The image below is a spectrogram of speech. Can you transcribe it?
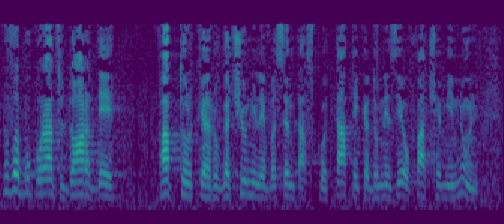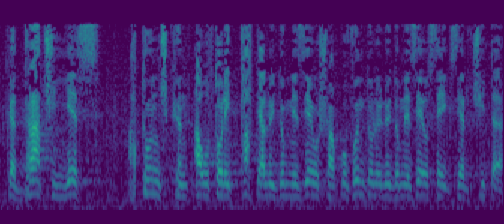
Nu vă bucurați doar de faptul că rugăciunile vă sunt ascultate, că Dumnezeu face minuni, că dracii ies atunci când autoritatea lui Dumnezeu și a cuvântului lui Dumnezeu se exercită.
